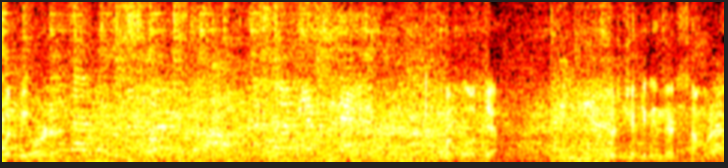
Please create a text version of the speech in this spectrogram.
What did we order? Buffalo dip. There's chicken in there somewhere.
